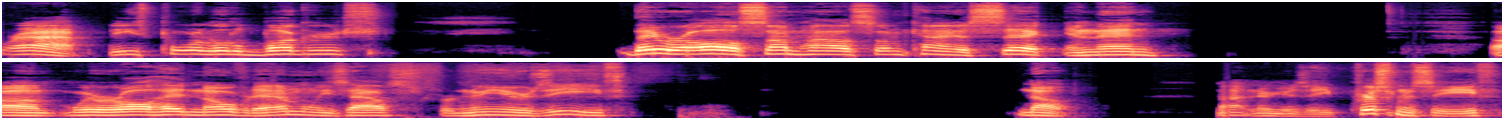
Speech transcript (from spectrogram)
crap! These poor little buggers. They were all somehow some kind of sick, and then um, we were all heading over to Emily's house for New Year's Eve. No, not New Year's Eve, Christmas Eve.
